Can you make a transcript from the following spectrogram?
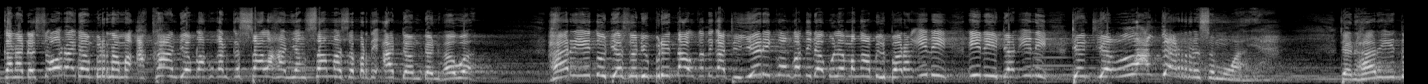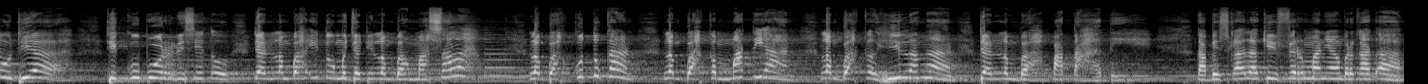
Karena ada seorang yang bernama Akan, dia melakukan kesalahan yang sama seperti Adam dan Hawa. Hari itu dia sudah diberitahu ketika di Yeriko engkau tidak boleh mengambil barang ini, ini dan ini. Dan dia langgar semuanya. Dan hari itu dia dikubur di situ. Dan lembah itu menjadi lembah masalah, lembah kutukan, lembah kematian, lembah kehilangan, dan lembah patah hati. Tapi sekali lagi firman yang berkata,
